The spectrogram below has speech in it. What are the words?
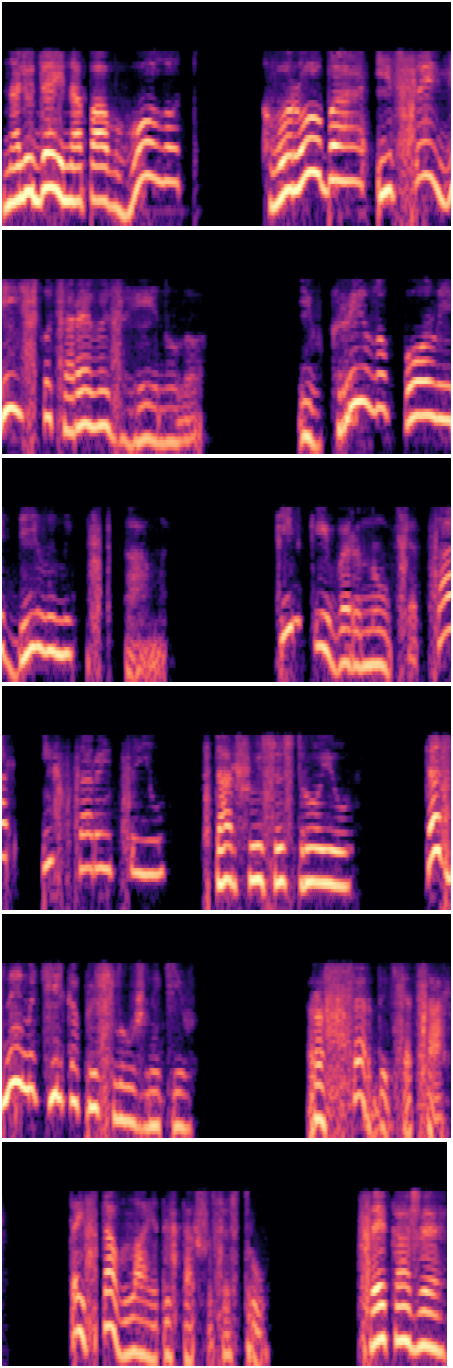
На людей напав голод, хвороба, і все військо цареве згинуло, і вкрило поле білими кістками. Тільки вернувся цар із царицею, старшою сестрою, та з ними кілька прислужників. Розсердився цар та й став лаяти старшу сестру. Це, каже,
